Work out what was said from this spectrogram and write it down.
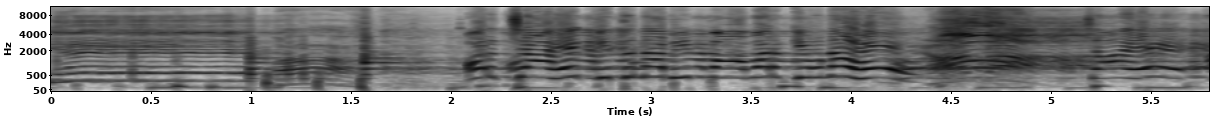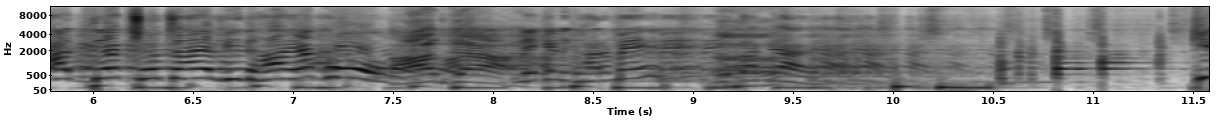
है और चाहे कितना भी पावर क्यों ना हो चाहे अध्यक्ष हो चाहे विधायक हो लेकिन घर में होता क्या है? कि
